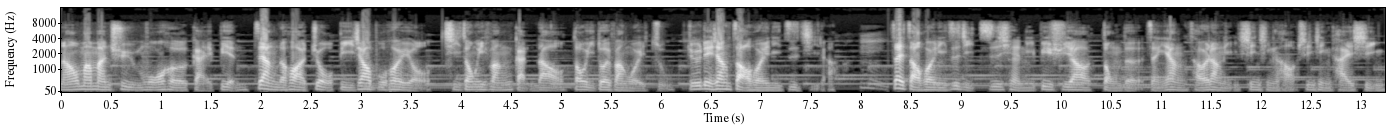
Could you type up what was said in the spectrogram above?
然后慢慢去磨合改变。这样的话，就比较不会有其中一方感到都以对方为主，就有点像找回你自己啊。在找回你自己之前，你必须要懂得怎样才会让你心情好、心情开心。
